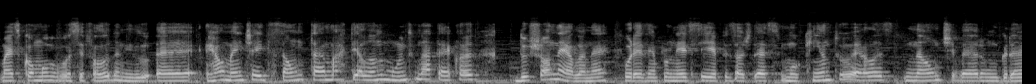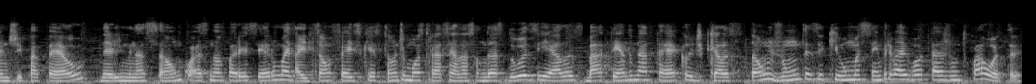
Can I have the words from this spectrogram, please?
Mas como você falou, Danilo, é, realmente a edição tá martelando muito na tecla do Shonella, né? Por exemplo, nesse episódio 15, elas não tiveram um grande papel na eliminação, quase não apareceram, mas a edição fez questão de mostrar essa relação das duas e elas batendo na tecla de que elas estão juntas e que uma sempre vai votar junto com a outra.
